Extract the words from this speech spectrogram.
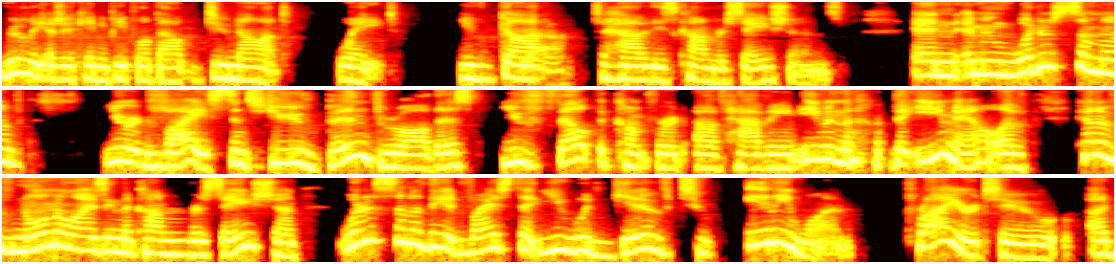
really educating people about do not wait. You've got yeah. to have these conversations. And i mean what are some of your advice since you've been through all this you've felt the comfort of having even the, the email of kind of normalizing the conversation what is some of the advice that you would give to anyone prior to a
